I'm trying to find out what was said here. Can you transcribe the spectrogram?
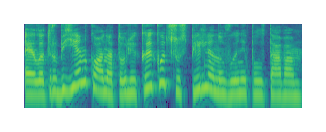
Елла Трубієнко, Анатолій Кикот, Суспільне новини Полтава.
